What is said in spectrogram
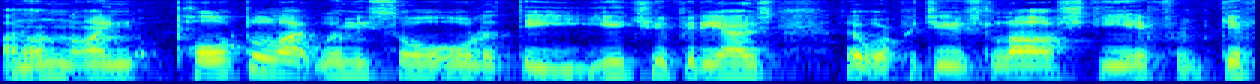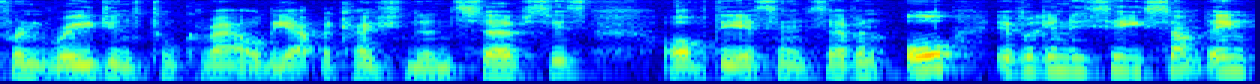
an online portal like when we saw all of the YouTube videos that were produced last year from different regions talking about all the applications and services of DSM7 or if we're going to see something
